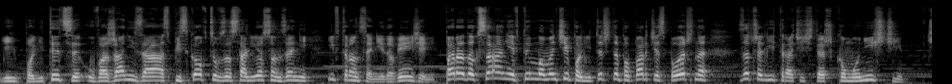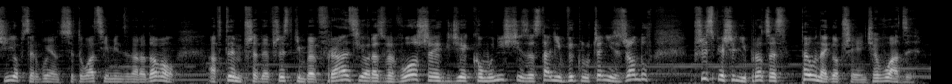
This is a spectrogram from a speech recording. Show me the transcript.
Jej politycy, uważani za spiskowców, zostali osądzeni i wtrąceni do więzień. Paradoksalnie w tym momencie polityczne poparcie społeczne zaczęli tracić też komuniści. Ci, obserwując sytuację międzynarodową, a w tym przede wszystkim we Francji oraz we Włoszech, gdzie komuniści zostali wykluczeni z rządów, przyspieszyli proces pełnego przejęcia władzy.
